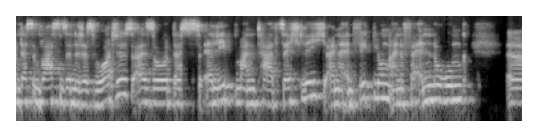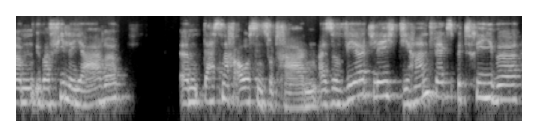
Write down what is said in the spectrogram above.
und das im wahrsten Sinne des Wortes, also das erlebt man tatsächlich, eine Entwicklung, eine Veränderung ähm, über viele Jahre, ähm, das nach außen zu tragen. Also wirklich die Handwerksbetriebe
